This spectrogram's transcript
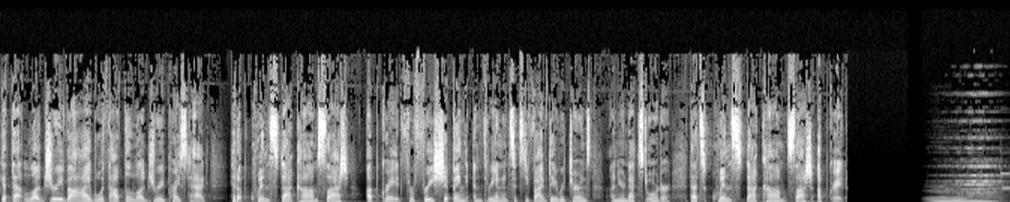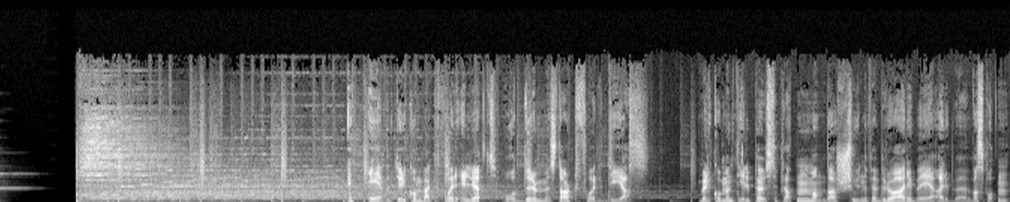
Get that luxury vibe without the luxury price tag. Hit up quince.com slash upgrade for free shipping and 365 day returns on your next order. That's quince.com slash upgrade. Et eventyrcomeback for Elliot og drømmestart for Diaz. Velkommen til pausepraten mandag 7. februar ved Arve Vassbotn.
